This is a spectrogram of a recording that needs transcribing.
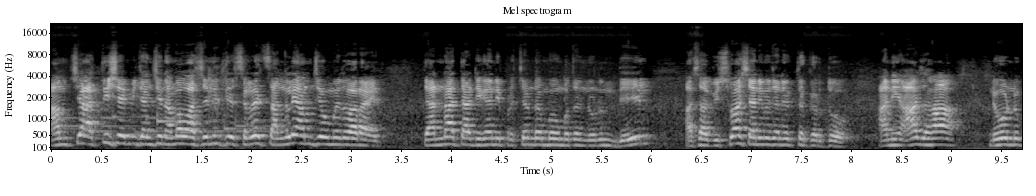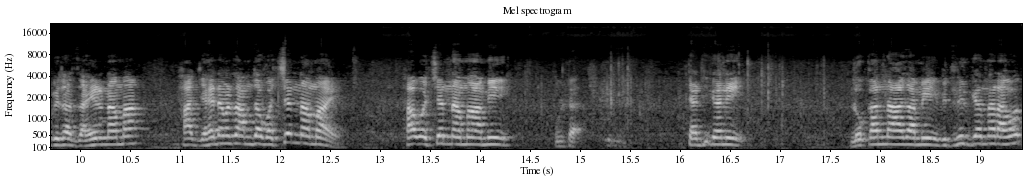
आमच्या अतिशय मी ज्यांची नावं वाचली ते सगळे चांगले आमचे उमेदवार आहेत. त्यांना त्या ठिकाणी प्रचंड बहुमत निवडून देईल असा विश्वास या निमित्ताने व्यक्त करतो. आणि आज हा निवडणुकीचा जाहीरनामा हा जाहीरनाम्याचा आमचा वचननामा आहे. हा वचननामा आम्ही उलटा त्या ठिकाणी लोकांना आज आम्ही वितरित करणार आहोत.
